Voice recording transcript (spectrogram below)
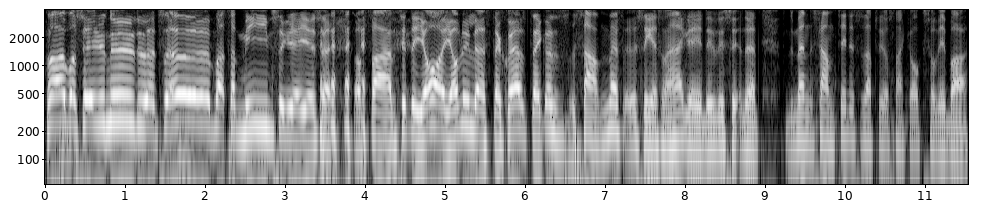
Ah, vad säger du nu? Du vet, så, äh, massa memes och grejer. Så vad fan, sitter jag, jag blir ledsen själv. Tänk om Samme ser såna här grejer. Det blir, du vet. Men samtidigt så satt vi och snackade också, vi bara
